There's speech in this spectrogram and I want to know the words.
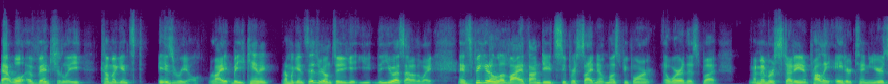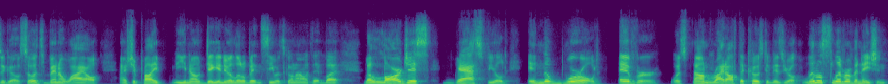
that will eventually come against Israel, right? But you can't come against Israel until you get the U.S. out of the way. And speaking of Leviathan, dude, super side note, most people aren't aware of this, but I remember studying it probably eight or 10 years ago. So it's been a while. I should probably, you know, dig into a little bit and see what's going on with it. But the largest gas field in the world ever was found right off the coast of Israel. Little sliver of a nation.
